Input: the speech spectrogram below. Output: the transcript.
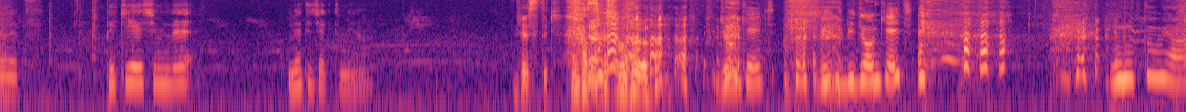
Evet. Peki şimdi ne diyecektim ya? Kestik. Saçmalıyor. John Cage. bir, bir John Cage. Unuttum ya.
